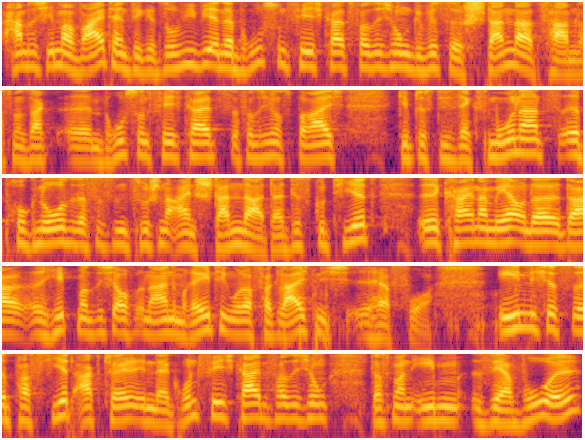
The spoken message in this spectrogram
haben sich immer weiterentwickelt, so wie wir in der Berufsunfähigkeitsversicherung gewisse Standards haben, dass man sagt, äh, im Berufsunfähigkeitsversicherungsbereich gibt es die Sechs-Monats-Prognose, das ist inzwischen ein Standard. Da diskutiert äh, keiner mehr und da, da hebt man sich auch in einem Rating oder Vergleich nicht äh, hervor. Ähnliches äh, passiert aktuell in der Grundfähigkeitenversicherung, dass man eben sehr wohl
